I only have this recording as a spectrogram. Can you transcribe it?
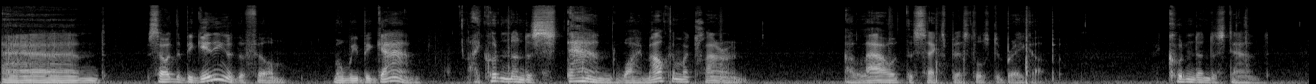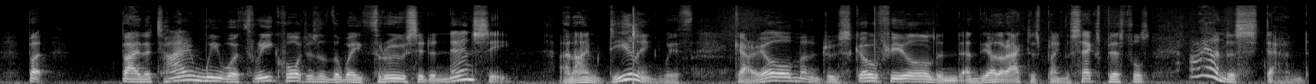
And so at the beginning of the film, when we began, I couldn't understand why Malcolm McLaren allowed the Sex Pistols to break up. I couldn't understand. But by the time we were three quarters of the way through Sid and Nancy, and I'm dealing with Gary Oldman and Drew Schofield and, and the other actors playing the Sex Pistols, I understand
